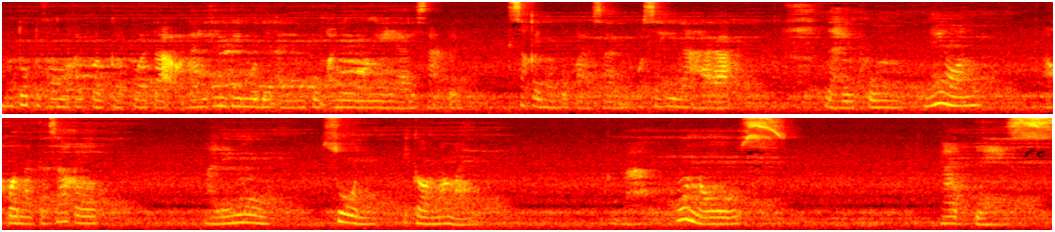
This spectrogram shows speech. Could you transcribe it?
matuto kang makipagkapwa-tao dahil hindi mo din alam kung ano yung mangyayari sa atin sa kinabukasan o sa hinaharap dahil kung ngayon, ako nagkasakit, malay mo, soon, ikaw naman. Bless.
